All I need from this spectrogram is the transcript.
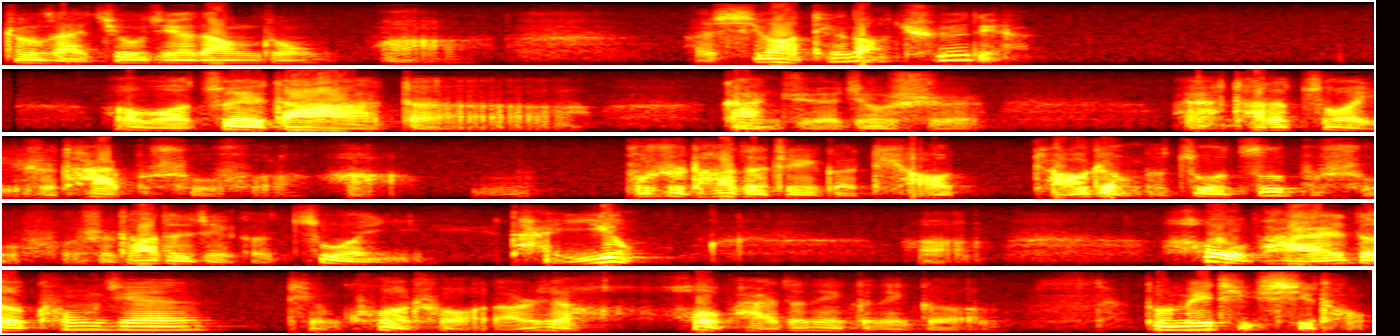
正在纠结当中啊。希望听到缺点。呃，我最大的感觉就是，哎呀，他的座椅是太不舒服了啊！不是他的这个调调整的坐姿不舒服，是他的这个座椅太硬啊。后排的空间挺阔绰的，而且后排的那个那个多媒体系统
